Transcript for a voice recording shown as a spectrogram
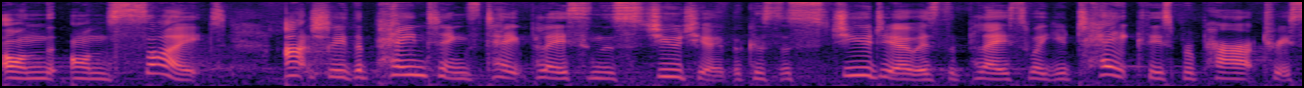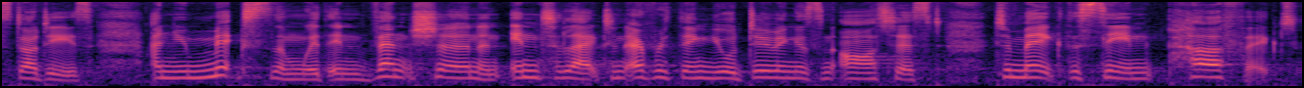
on, on site, actually the paintings take place in the studio because the studio is the place where you take these preparatory studies and you mix them with invention and intellect and everything you're doing as an artist to make the scene perfect.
